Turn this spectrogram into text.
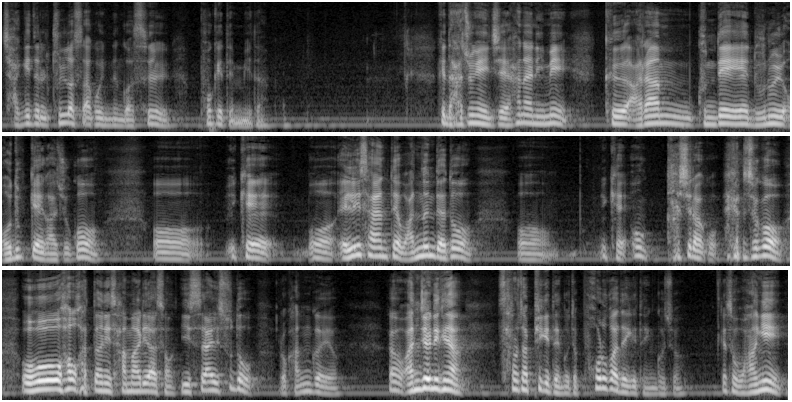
자기들을 둘러싸고 있는 것을 보게 됩니다. 그 나중에 이제 하나님이 그 아람 군대의 눈을 어둡게 해가지고 어 이렇게 뭐 엘리사한테 왔는데도 어 이렇게 어 가시라고 해가지고 오 하고 갔더니 사마리아 성 이스라엘 수도로 간 거예요. 그러니까 완전히 그냥 사로잡히게 된 거죠. 포로가 되게 된 거죠. 그래서 왕이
